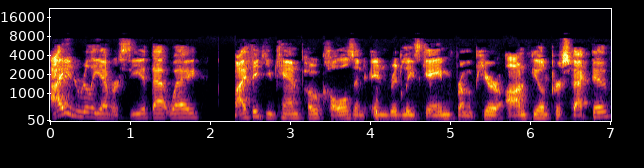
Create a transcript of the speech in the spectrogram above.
I didn't really ever see it that way. I think you can poke holes in, in Ridley's game from a pure on field perspective.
